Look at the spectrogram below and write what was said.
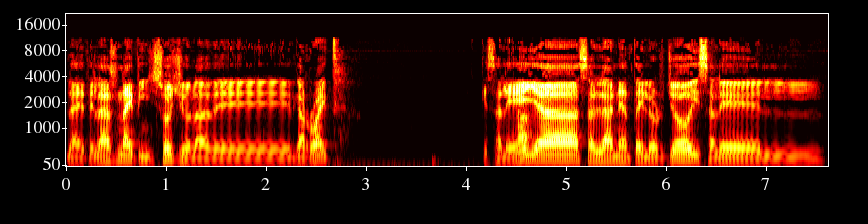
La de The Last Night in Sojo, la de Edgar Wright. Que sale Ah. ella, sale la Taylor Joy y sale el,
